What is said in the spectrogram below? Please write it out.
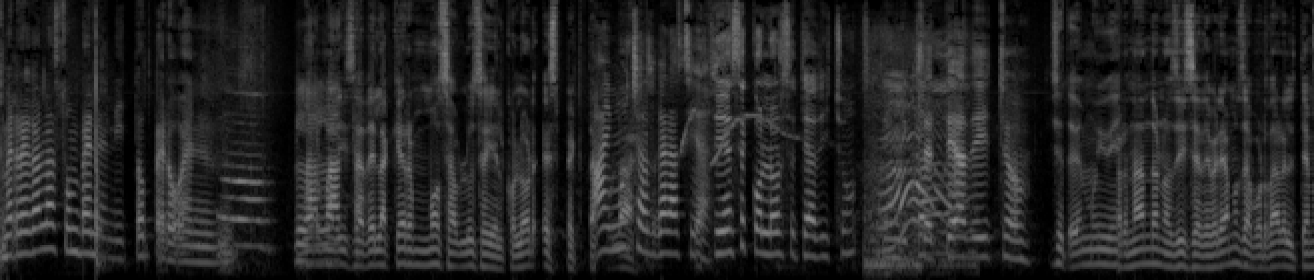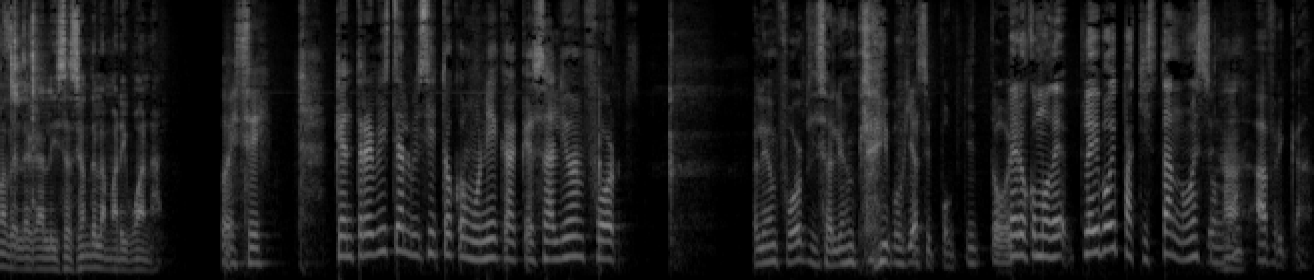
me regalas un venenito, pero en la Norma lata. dice, Adela, qué hermosa blusa y el color espectacular. Ay, muchas gracias. Si ese color se te ha dicho, se te indica. Se te ha dicho. Se te ve muy bien. Fernando nos dice, deberíamos de abordar el tema de legalización de la marihuana. Pues sí. Que entreviste a Luisito Comunica, que salió en Forbes. Salió en Forbes y salió en Playboy hace poquito. Pero como de Playboy pakistano, eso, ¿no? Ajá. África.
